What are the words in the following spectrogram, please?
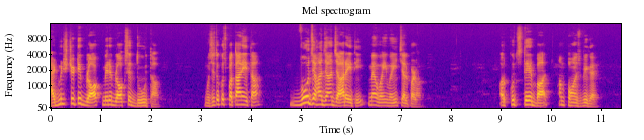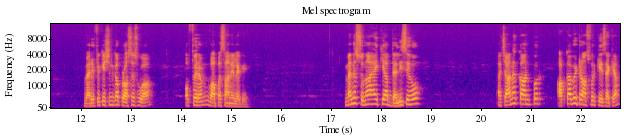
एडमिनिस्ट्रेटिव ब्लॉक मेरे ब्लॉक से दूर था। मुझे तो कुछ पता नहीं था। वो जहाँ जहाँ जा रही थी मैं वहीं वहीं चल पड़ा। और कुछ देर बाद हम पहुँच भी गए। वेरिफिकेशन का प्रोसेस हुआ। और फिर हम वापस आने लगे। मैंने सुना है कि आप दिल्ली से हो। अचानक कानपुर, आपका भी ट्रांसफ़र केस है क्या?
